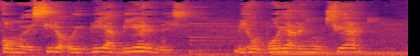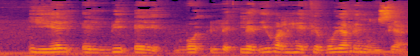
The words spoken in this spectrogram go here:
como decir hoy día viernes, dijo voy a renunciar y él, él eh, le, dijo al jefe voy a renunciar.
